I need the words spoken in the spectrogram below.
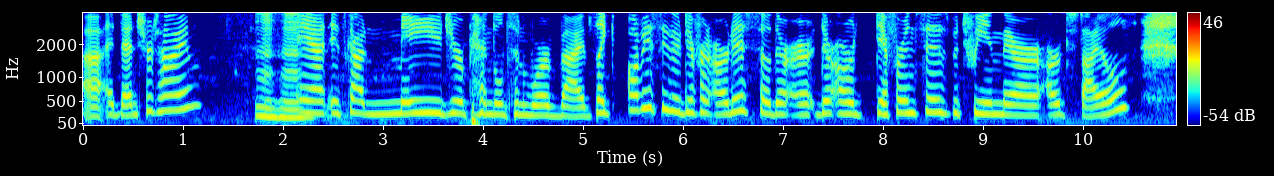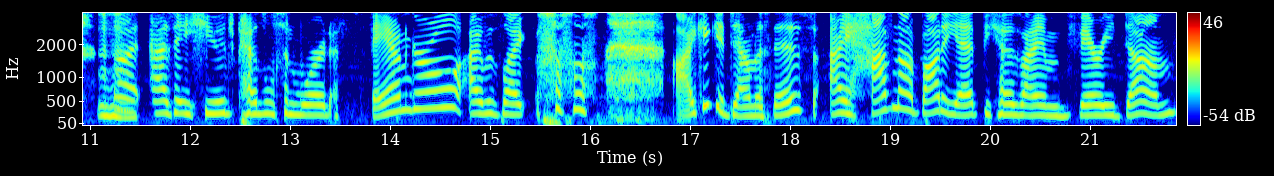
uh, Adventure Time. Mm-hmm. and it's got major Pendleton Ward vibes. Like obviously they're different artists, so there are there are differences between their art styles. Mm-hmm. But as a huge Pendleton Ward fangirl, I was like, I could get down with this. I have not bought it yet because I am very dumb,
